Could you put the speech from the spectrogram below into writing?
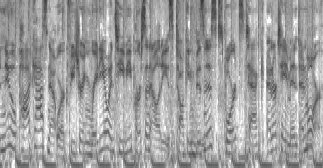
A new podcast network featuring radio and TV personalities talking business, sports, tech, entertainment, and more.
